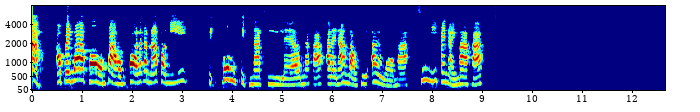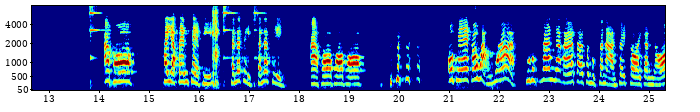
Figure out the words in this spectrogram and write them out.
ะเอาเป็นว่าพอหอมปากหอมคอแล้วกันนะ ตอนนี้สิบทุ่มสิบนาทีแล้วนะคะ อะไรนะเหล่าชื่อไอ้ายหวมาพรุ่งนี้ไปไหนมาคะอะพอใครอยากเป็นเศรษฐีฉันน่ะสิฉันน่ะสิอะพอพอพอ โอเคก็หวังว่าทุกทุกท่านนะคะ จะสนุกสนานจอยๆกันเนาะ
